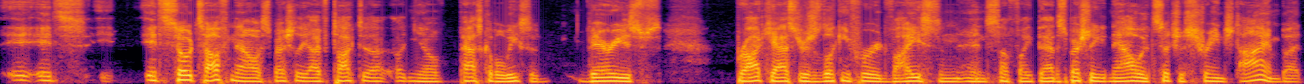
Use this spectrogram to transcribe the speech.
it, it's it's so tough now. Especially I've talked to uh, you know past couple of weeks of various broadcasters looking for advice and, and stuff like that. Especially now, it's such a strange time, but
